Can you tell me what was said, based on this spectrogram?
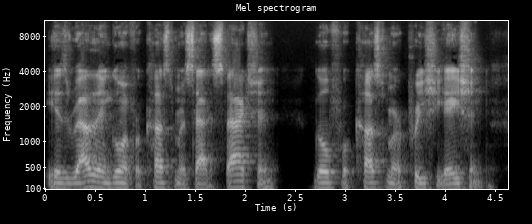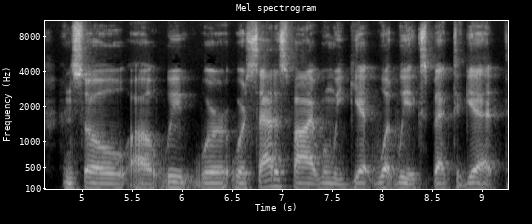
is rather than going for customer satisfaction, go for customer appreciation. And so uh, we we're, we're satisfied when we get what we expect to get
